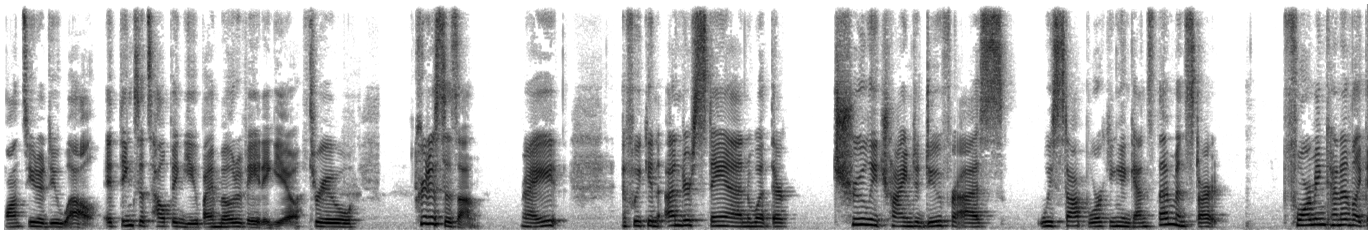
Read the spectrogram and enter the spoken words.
wants you to do well. It thinks it's helping you by motivating you through criticism, right? If we can understand what they're truly trying to do for us, we stop working against them and start forming kind of like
